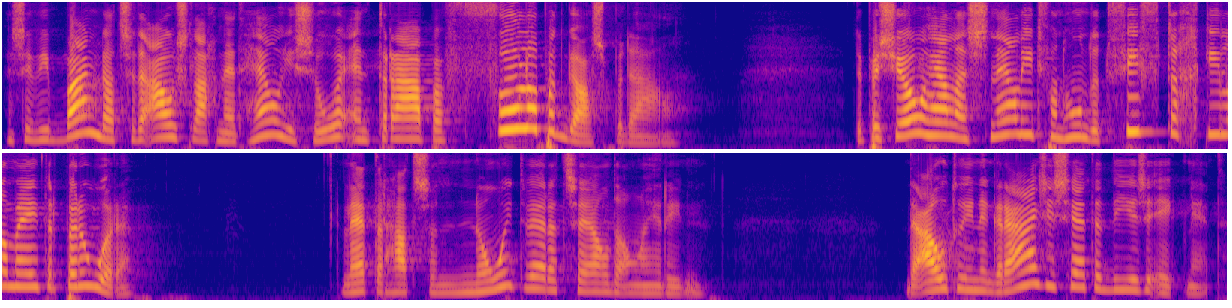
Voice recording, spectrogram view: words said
En ze wie bang dat ze de uitslag net helje zoen en trapen vol op het gaspedaal. De Peugeot had een snelheid van 150 km per uur. Letter had ze nooit weer hetzelfde aanrijden. De auto in de garage zetten die ze ik net.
